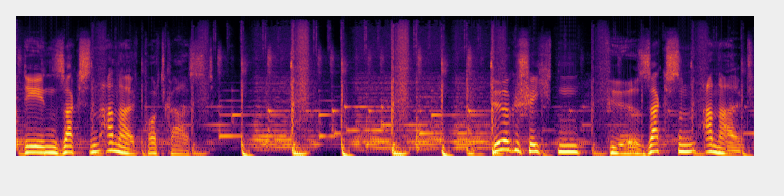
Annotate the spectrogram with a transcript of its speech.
den Sachsen-Anhalt-Podcast. Hörgeschichten für Sachsen-Anhalt.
